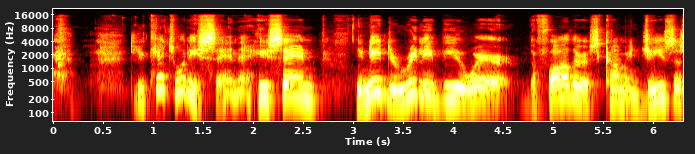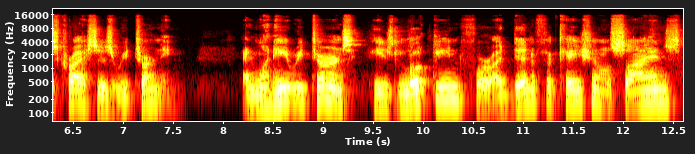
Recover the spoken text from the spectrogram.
Do you catch what he's saying there? He's saying you need to really be aware the Father is coming. Jesus Christ is returning. And when he returns, he's looking for identificational signs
